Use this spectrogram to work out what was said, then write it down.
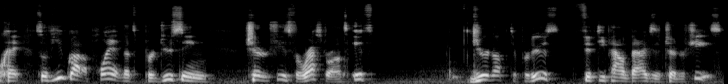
Okay, so if you've got a plant that's producing cheddar cheese for restaurants, it's geared up to produce 50 pound bags of cheddar cheese.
